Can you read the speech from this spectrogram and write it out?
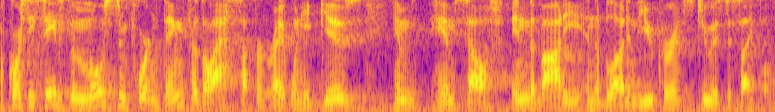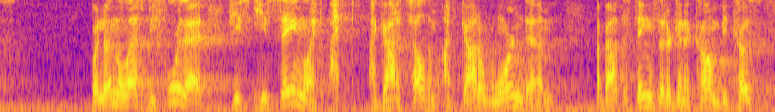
Of course, he saves the most important thing for the Last Supper, right? When he gives him, himself in the body and the blood in the Eucharist to his disciples. But nonetheless, before that, he's, he's saying, like, I've, I got to tell them, I've got to warn them about the things that are going to come because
